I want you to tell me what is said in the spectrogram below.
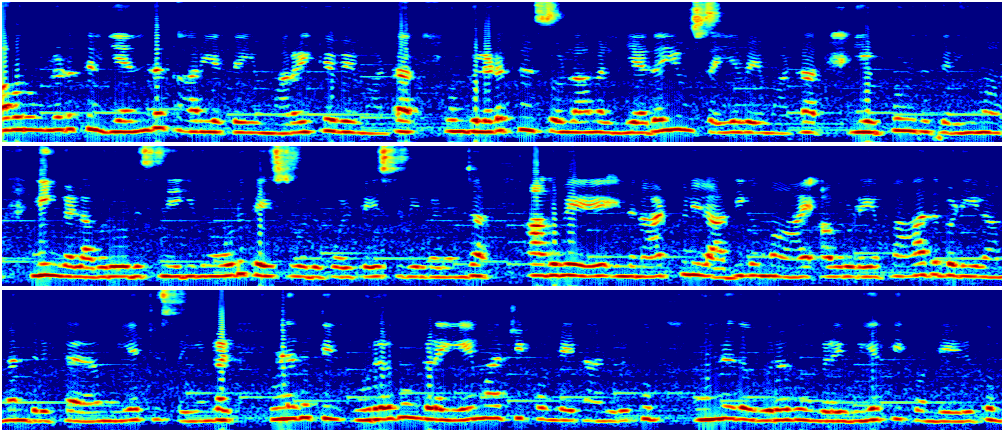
அவர் உங்களிடத்தில் எந்த காரியத்தையும் மறைக்கவே மாட்டார். உங்களிடத்தில் சொல்லாமல் எதையும் செய்யவே மாட்டார். எப்பொழுது தெரியுமா? நீங்கள் அவரோடு சிநேகிதனோடு பேசுவது போல் பேசுவீர்கள் என்றார். ஆகவே இந்த நாட்களில் அதிகமாய் அவருடைய பாதபடியில் அமர்ந்திருக்க முயற்சி செய்யுங்கள். உலகத்தின் உறவு உங்களை ஏமாற்றி கொண்டே தான் இருக்கும். உன்னத உறவு உங்களை உயர்த்தி கொண்டே இருக்கும்.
